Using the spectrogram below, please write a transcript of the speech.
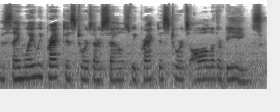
The same way we practice towards ourselves, we practice towards all other beings.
